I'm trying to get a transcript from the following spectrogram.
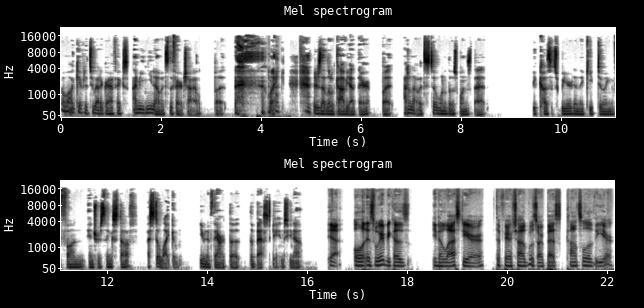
oh, I'll give it a two out of graphics. I mean, you know, it's the Fairchild, but like, there's that little caveat there. But I don't know. It's still one of those ones that, because it's weird and they keep doing fun, interesting stuff, I still like them, even if they aren't the the best games. You know? Yeah. Well, it's weird because, you know, last year the Fairchild was our best console of the year.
